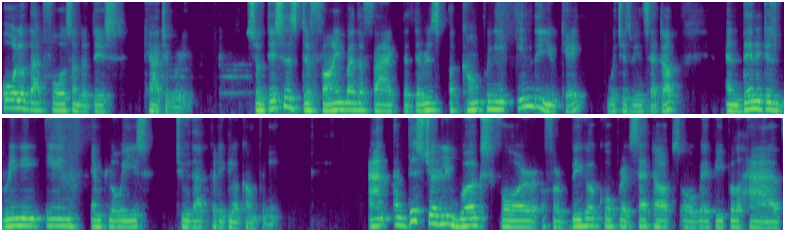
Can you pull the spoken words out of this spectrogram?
all of that falls under this category. So this is defined by the fact that there is a company in the UK which has been set up, and then it is bringing in employees to that particular company. And, and this generally works for, for bigger corporate setups or where people have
